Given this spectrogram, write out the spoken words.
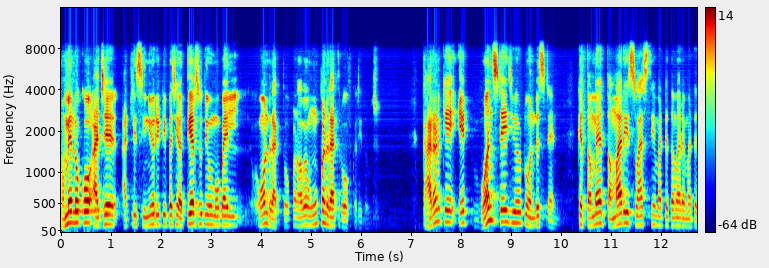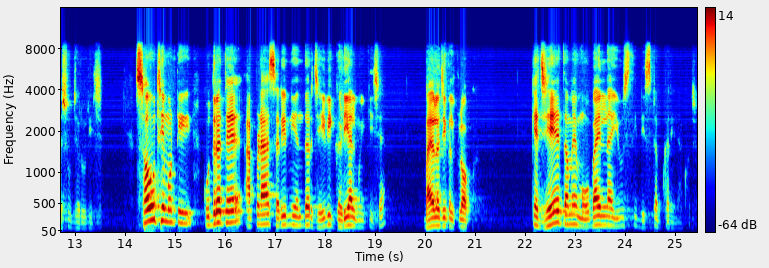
અમે લોકો આજે આટલી સિનિયોરિટી પછી અત્યાર સુધી હું મોબાઈલ ઓન રાખતો, પણ હવે હું પણ રાત્રે ઓફ કરી દઉં છું. કારણ કે at one stage you have to understand કે તમે તમારી સ્વાસ્થ્ય માટે, તમારા માટે શું જરૂરી છે. સૌથી મોટી કુદરતે આપણા શરીરની અંદર જેવી ઘડિયાળ મૂકી છે બાયોલોજીકલ ક્લોક કે જે તમે મોબાઈલના યુઝથી ડિસ્ટર્બ કરી નાખો છો.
